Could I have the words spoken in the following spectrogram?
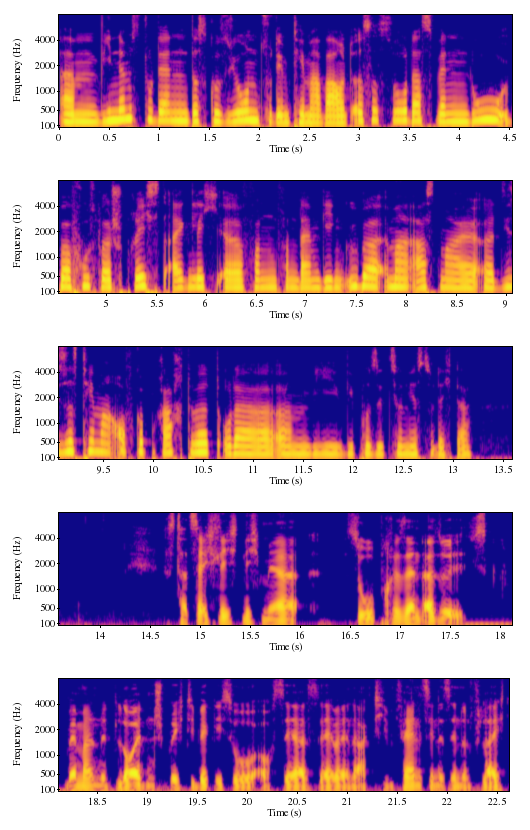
Ähm, wie nimmst du denn Diskussionen zu dem Thema wahr? Und ist es so, dass wenn du über Fußball sprichst, eigentlich äh, von, von deinem Gegenüber immer erstmal äh, dieses Thema aufgebracht wird? Oder ähm, wie, wie positionierst du dich da? ist tatsächlich nicht mehr so präsent. Also ich, wenn man mit Leuten spricht, die wirklich so auch sehr selber in der aktiven Fanszene sind und vielleicht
